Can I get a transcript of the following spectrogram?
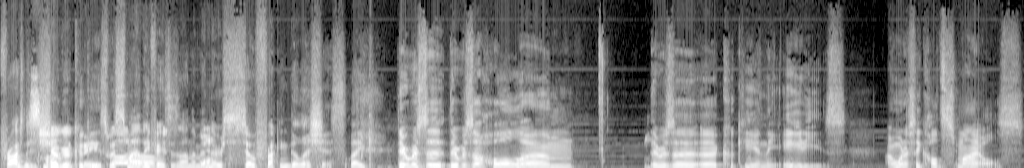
Frosted sugar cookies with smiley faces on them, and they're so fucking delicious. Like, There was a there was a whole um, there was a, a cookie in the '80s. I want to say called Smiles.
